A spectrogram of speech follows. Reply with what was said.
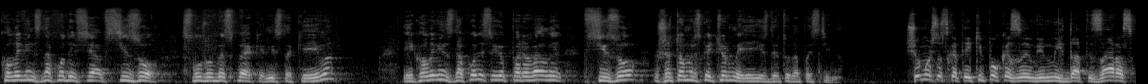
коли він знаходився в СІЗО Служби безпеки міста Києва, і коли він знаходився, його перевели в СІЗО Житомирської тюрми. Я їздив туди постійно. Що можете сказати? Які покази він міг дати зараз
